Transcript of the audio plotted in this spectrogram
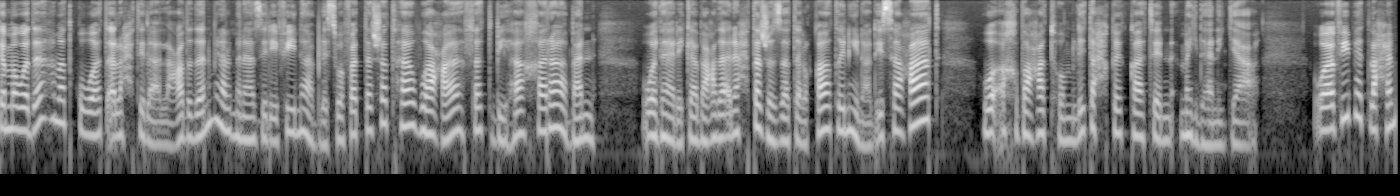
كما وداهمت قوات الاحتلال عددا من المنازل في نابلس وفتشتها وعاثت بها خرابا. وذلك بعد أن احتجزت القاطنين لساعات وأخضعتهم لتحقيقات ميدانية. وفي بيت لحم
